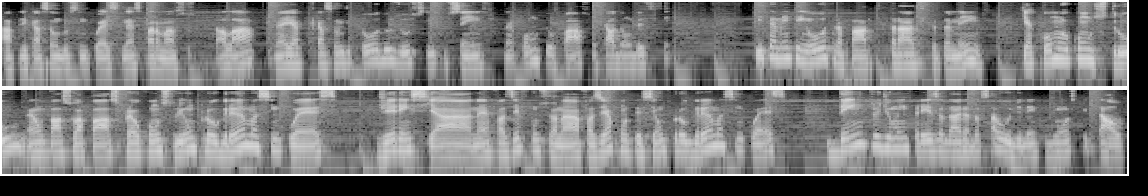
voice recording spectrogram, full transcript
a aplicação do 5S nessa farmácia hospitalar, né? E a aplicação de todos os cinco censos, né? Como que eu faço em cada um desses censos. E também tem outra parte prática também, que é como eu construo, né, um passo a passo para eu construir um programa 5S gerenciar, né, fazer funcionar, fazer acontecer um programa 5S dentro de uma empresa da área da saúde, dentro de um hospital,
